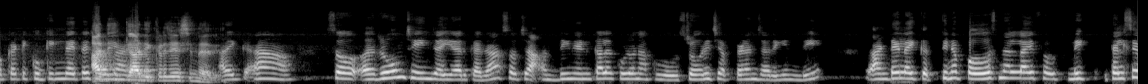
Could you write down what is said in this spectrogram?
ఒకటి కుకింగ్ అయితే అది ఇక్కడ చేసింది అది. సో రూమ్ చేంజ్ అయ్యారు కదా. సో దీని వెనకాల కూడా నాకు స్టోరీ చెప్పడం జరిగింది. అంటే లైక్ తిన పర్సనల్ లైఫ్ మీకు తెలిసే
